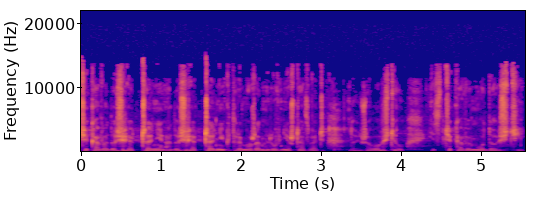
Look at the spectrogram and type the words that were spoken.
ciekawe doświadczenie, a doświadczenie, które możemy również nazwać dojrzałością, jest ciekawe młodości.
